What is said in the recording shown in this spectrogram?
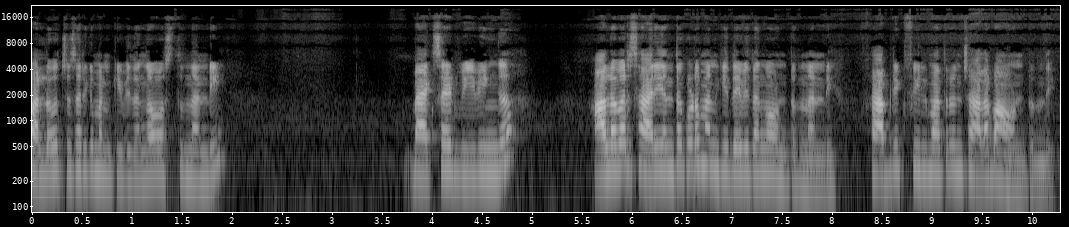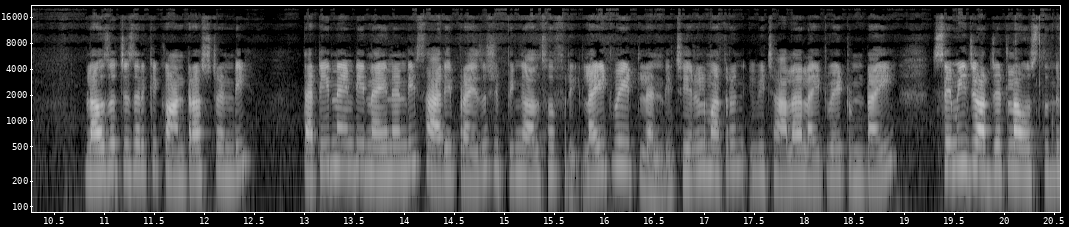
పళ్ళు వచ్చేసరికి మనకి ఈ విధంగా వస్తుందండి. Back side weaving. All over sari అంతా కూడా మనకి ఇదే విధంగా ఉంటుందండి. ఫ్యాబ్రిక్ ఫీల్ మాత్రం చాలా బాగుంటుంది. బ్లౌజ్ వచ్చేసరికి కాంట్రాస్ట్ అండి. థర్టీన్ నైంటీ నైన్ అండి. Sari price shipping also free. Light వెయిట్లు అండి. చీరలు మాత్రం ఇవి చాలా లైట్ వెయిట్ ఉంటాయి. సెమీ జార్జెట్లా వస్తుంది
